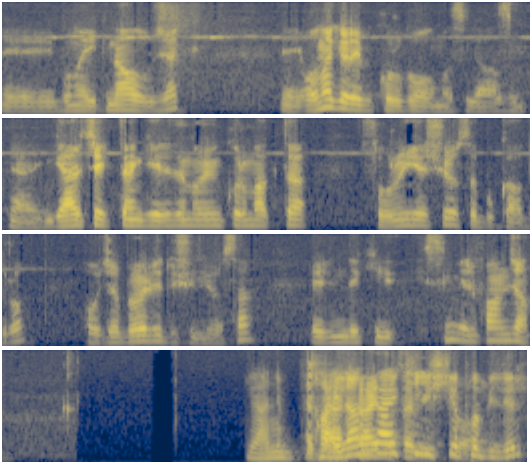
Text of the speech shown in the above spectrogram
e, buna ikna olacak. E, ona göre bir kurgu olması lazım. Yani gerçekten geriden oyun kurmakta sorun yaşıyorsa bu kadro, hoca böyle düşünüyorsa elindeki isim İrfan Can. Yani E, Taylan belki iş yapabilir.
